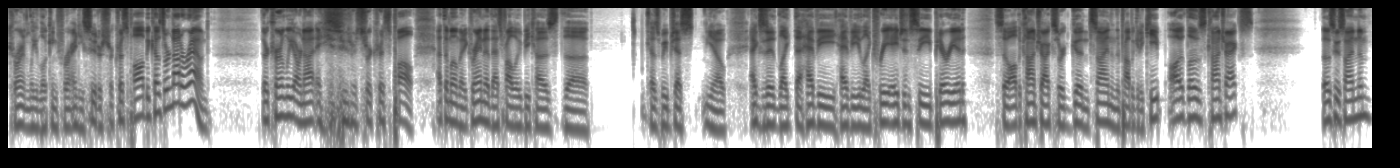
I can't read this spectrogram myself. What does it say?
currently looking for any suitors for Chris Paul because they're not around. There currently are not any suitors for Chris Paul at the moment. Granted, that's probably because the because we've just you know exited like the heavy heavy like free agency period. So all the contracts are good and signed and they're probably going to keep all those contracts those who signed them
